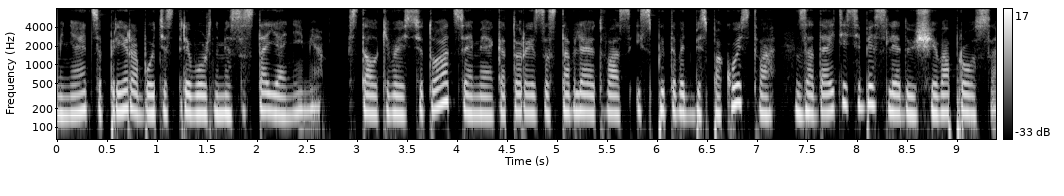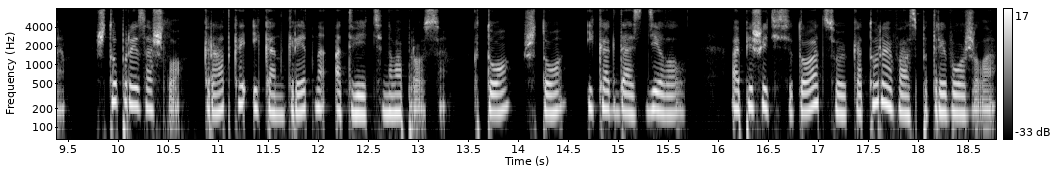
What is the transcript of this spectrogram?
применяется при работе с тревожными состояниями. Сталкиваясь с ситуациями, которые заставляют вас испытывать беспокойство, задайте себе следующие вопросы. Что произошло? Кратко и конкретно ответьте на вопросы. Кто, что и когда сделал? Опишите ситуацию, которая вас потревожила.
